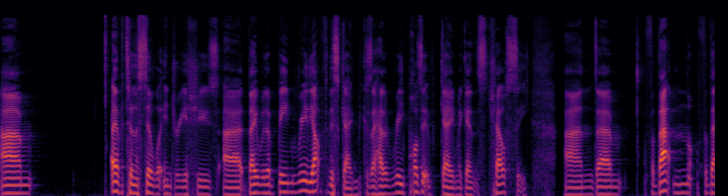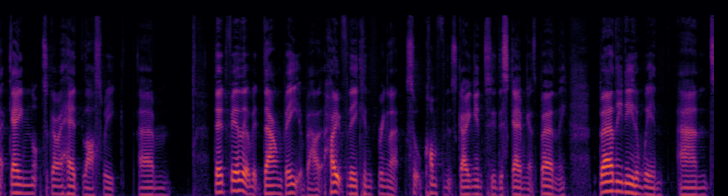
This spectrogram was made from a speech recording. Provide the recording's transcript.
Um, Everton have still got injury issues. Uh, they would have been really up for this game because they had a really positive game against Chelsea, and um, for that not, for that game not to go ahead last week, um, they'd feel a little bit downbeat about it. Hopefully, they can bring that sort of confidence going into this game against Burnley. Burnley need a win, and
